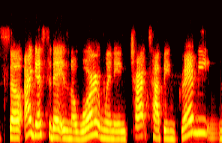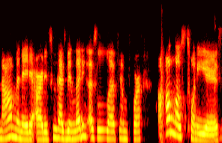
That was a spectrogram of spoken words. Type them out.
So, our guest today is an award winning, chart topping, Grammy nominated artist who has been letting us love him for almost 20 years.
